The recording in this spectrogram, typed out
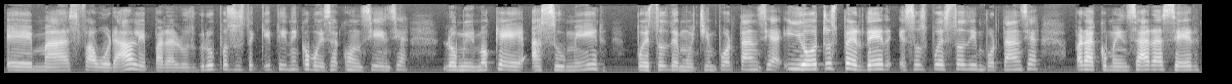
eh, más favorable para los grupos, usted que tiene como esa conciencia, lo mismo que asumir puestos de mucha importancia y otros perder esos puestos de importancia para comenzar a ser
